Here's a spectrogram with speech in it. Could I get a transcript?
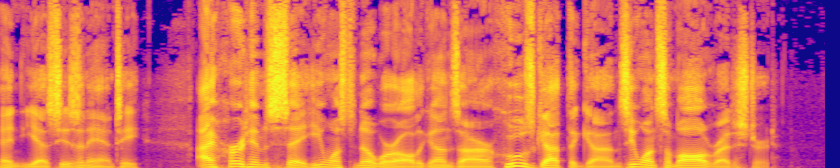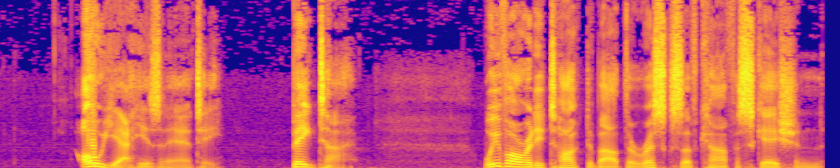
and yes, he's an anti. I heard him say he wants to know where all the guns are, who's got the guns. He wants them all registered. Oh yeah, he's an anti, big time. We've already talked about the risks of confiscation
